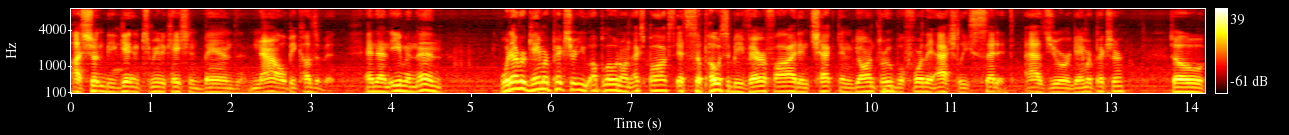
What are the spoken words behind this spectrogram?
I shouldn't be getting communication banned now because of it. And then even then, whatever gamer picture you upload on Xbox, it's supposed to be verified and checked and gone through before they actually set it as your gamer picture. So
